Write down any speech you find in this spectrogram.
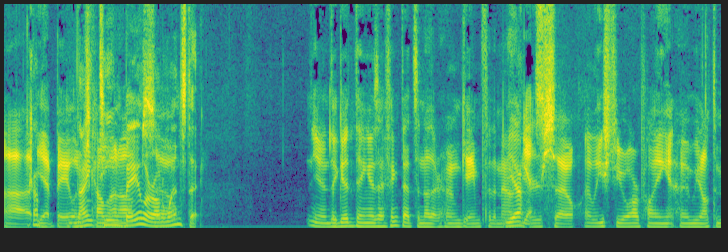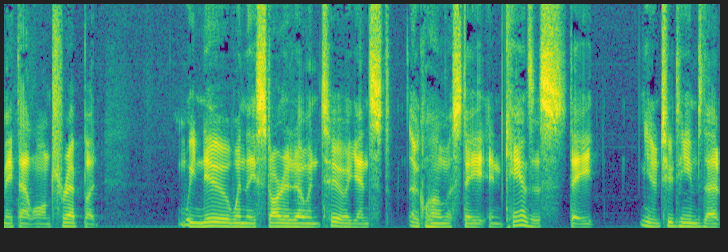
Uh, yeah, Baylor's 19 coming up, Baylor on Wednesday. you know, the good thing is I think that's another home game for the Mountaineers. Yes. So at least you are playing at home. You don't have to make that long trip. But we knew when they started 0 2 against Oklahoma State and Kansas State, you know, two teams that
